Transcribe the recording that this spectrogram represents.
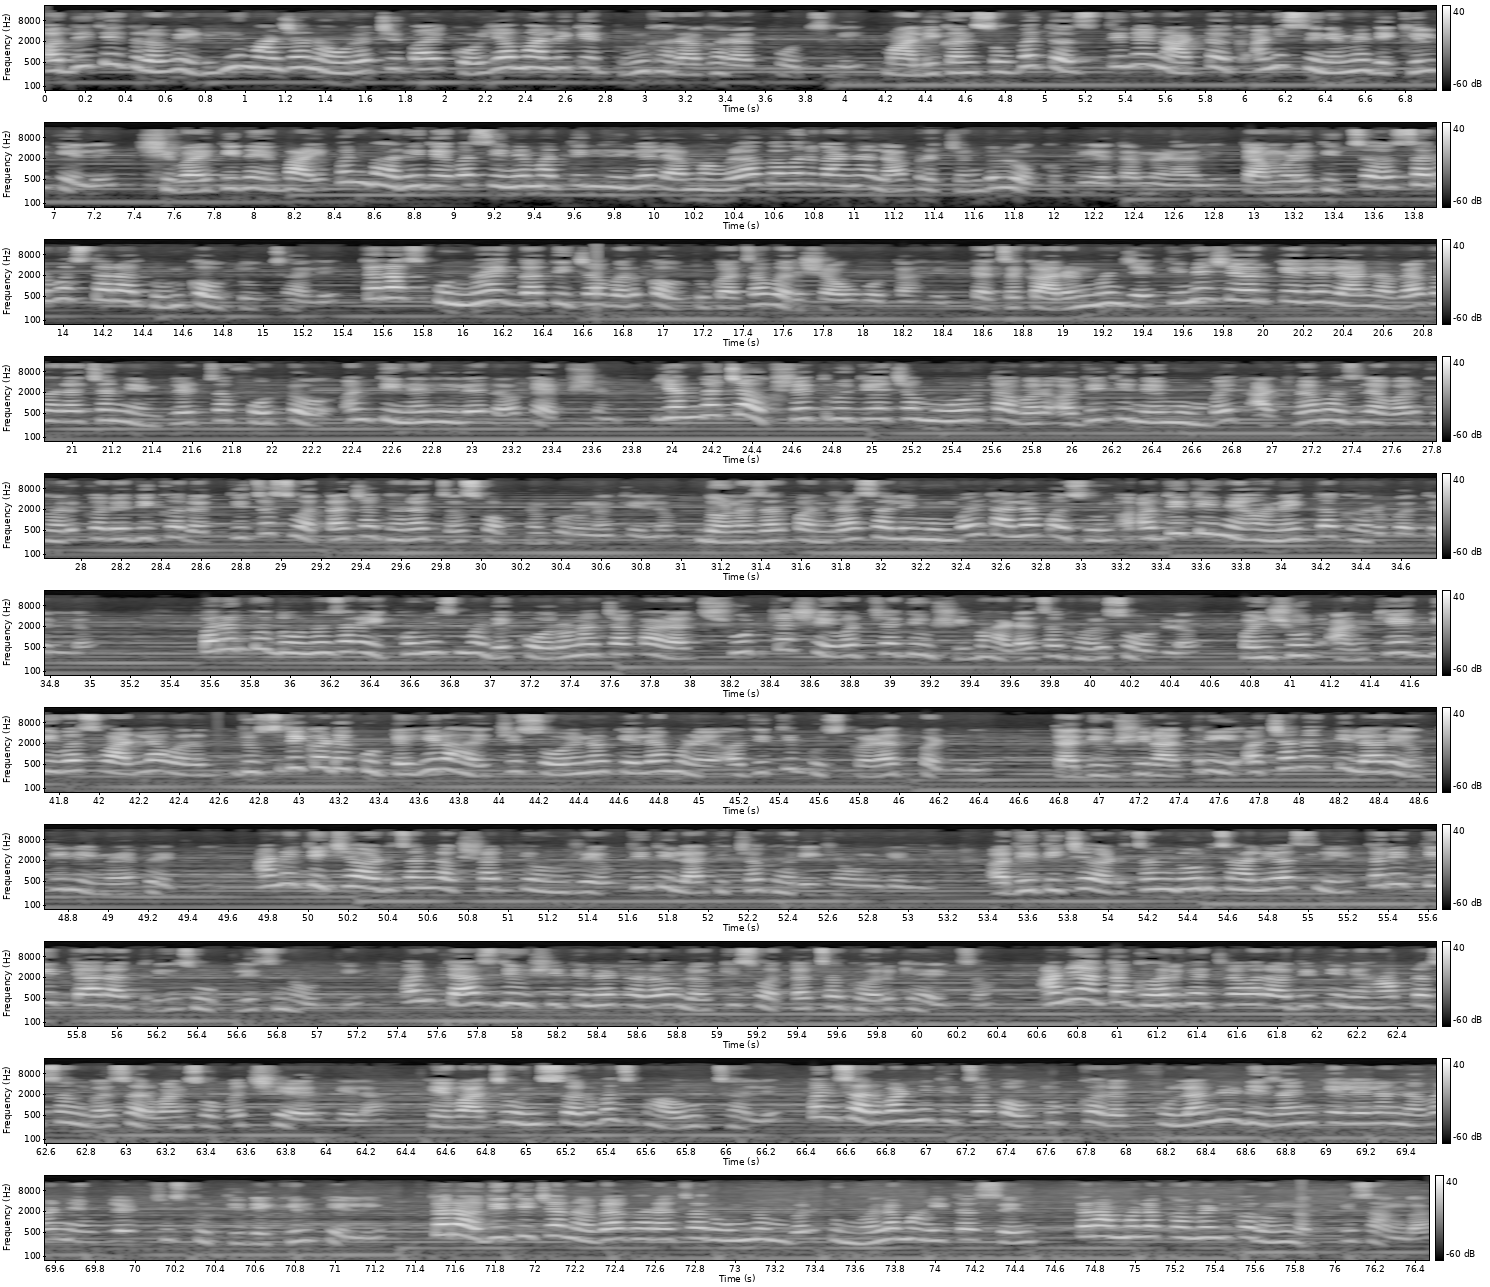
अदिती द्रविड ही माझ्या नवऱ्याची बायको या मालिकेतून घराघरात पोहोचली मालिकांसोबतच तिने नाटक आणि सिनेमे देखील केले. शिवाय तिने बाई पण भारी देवा सिनेमातील लिहिलेल्या मंगळागौर गाण्याला प्रचंड लोकप्रियता मिळाली. त्यामुळे तिचं सर्व स्तरातून कौतुक झाले. तर आज पुन्हा एकदा तिच्यावर कौतुकाचा वर्षाव होत आहे. त्याचं कारण म्हणजे तिने शेअर केलेल्या नव्या घराच्या नेमप्लेटचा फोटो आणि तिने लिहिलेलं कॅप्शन. यंदाच्या अक्षय तृतीयेच्या मुहूर्तावर अदितीने मुंबईत आठव्या मजल्यावर घर खरेदी करत तिचं स्वतःच्या घराचं स्वप्न पूर्ण केलं. दोन हजार पंधरा साली मुंबईत आल्यापासून अदितीने अनेकदा घर बदललं. परंतु दोन हजार एकोणीसमध्ये कोरोनाच्या काळात शूटच्या शेवटच्या दिवशी भाड्याचं घर सोडलं. पण शूट आणखी एक दिवस वाढल्यावर दुसरीकडे कुठेही राहायची सोय न केल्यामुळे अदिती पुष्कळ्यात पडली. त्या दिवशी रात्री अचानक तिला रेवती लिमये भेटली. आणि तिची अडचण लक्षात घेऊन रेवती तिला तिच्या घरी घेऊन गेली. आधी तिची अडचण दूर झाली असली तरी ती त्या रात्री झोपलीच नव्हती. पण त्याच दिवशी तिने ठरवलं की स्वतःचं घर घ्यायचं. आणि आता घर घेतल्यावर अदितीने हा प्रसंग सर्वांसोबत शेअर केला. हे वाचून सर्वच भावूक झाले. पण सर्वांनी तिचं कौतुक करत फुलांनी डिझाईन केलेल्या नव्या नेमप्लेटची स्तुती देखील केली. तर अदितीच्या नव्या घराचा रूम नंबर तुम्हाला माहीत असेल तर आम्हाला कमेंट करून नक्की सांगा.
